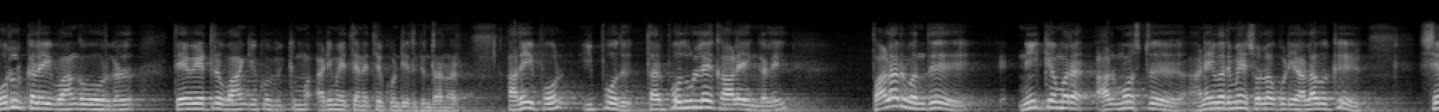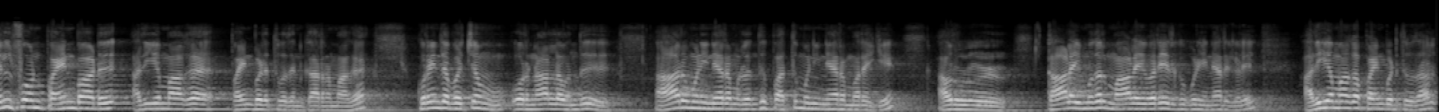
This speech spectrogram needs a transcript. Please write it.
பொருட்களை வாங்குபவர்கள் தேவையற்று வாங்கி குவிக்கும் அடிமைத்தனத்தை கொண்டிருக்கின்றனர். அதேபோல் இப்போது தற்போதுள்ள காலயங்களில் பலர் வந்து நீக்கமர ஆல்மோஸ்ட் அனைவருமே சொல்லக்கூடிய அளவுக்கு செல்ஃபோன் பயன்பாடு அதிகமாக பயன்படுத்துவதன் காரணமாக குறைந்தபட்சம் ஒரு நாளில் வந்து ஆறு மணி நேரமிலிருந்து பத்து மணி நேரம் வரைக்கு அவர்கள் காலை முதல் மாலை வரை இருக்கக்கூடிய நேரங்களில் அதிகமாக பயன்படுத்துவதால்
